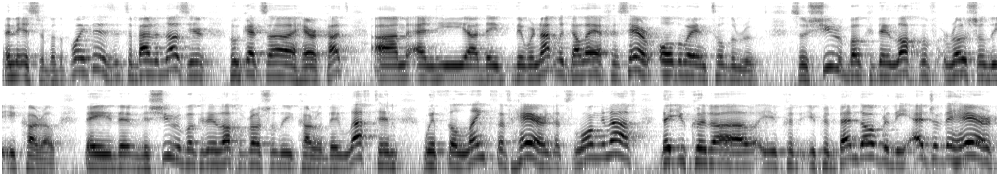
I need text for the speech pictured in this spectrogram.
an Isra. But the point is, it's about a Nazir who gets a haircut, um, and he, uh, they, they were not Megaleach his hair all the way until the root. So shiru bokadei lachav rosho ikaro. They the. They left him with the length of hair that's long enough that you could uh, you could you could bend over the edge of the hair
